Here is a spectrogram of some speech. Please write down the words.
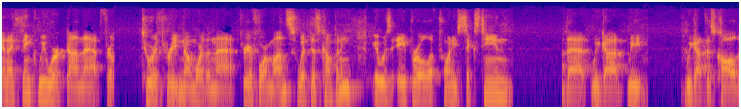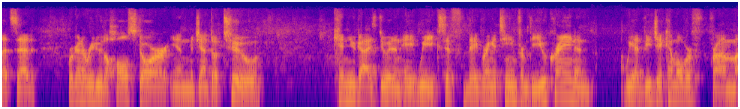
And I think we worked on that for two or three, no, more than that, three or four months with this company. It was April of 2016 that we got we we got this call that said we're going to redo the whole store in Magento 2 can you guys do it in eight weeks? If they bring a team from the Ukraine and we had VJ come over from uh,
